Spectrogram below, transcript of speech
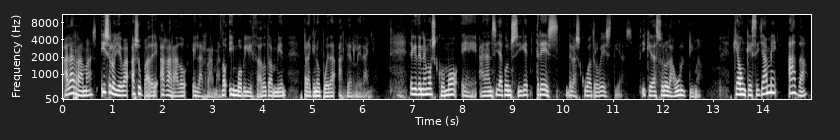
a las ramas y se lo lleva a su padre agarrado en las ramas, ¿no? inmovilizado también para que no pueda hacerle daño. Y aquí tenemos como eh, Anansi ya consigue tres de las cuatro bestias y queda solo la última que aunque se llame hada,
